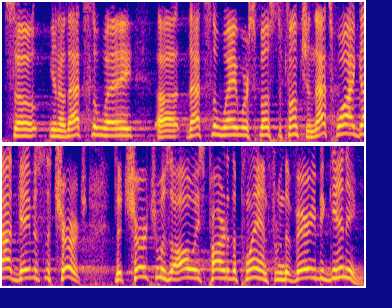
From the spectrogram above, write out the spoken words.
So, you know, that's the way, uh, that's the way we're supposed to function. That's why God gave us the church. The church was always part of the plan from the very beginning.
